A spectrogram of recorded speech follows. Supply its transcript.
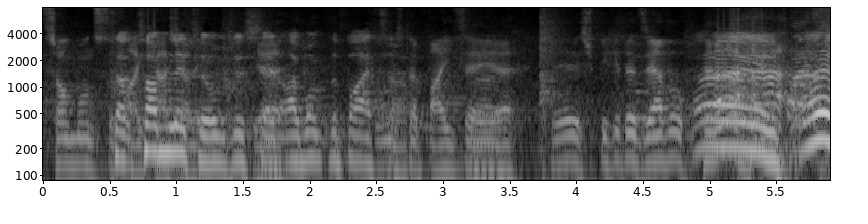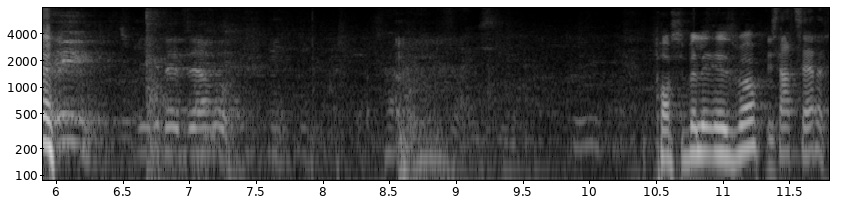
Tom wants to So fight. Tom Little just said, "I want the biter." wants to bite here. Yeah. yeah, speak of the devil. Hey, hey. speak of the devil. Possibility as well. Is that Derek?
